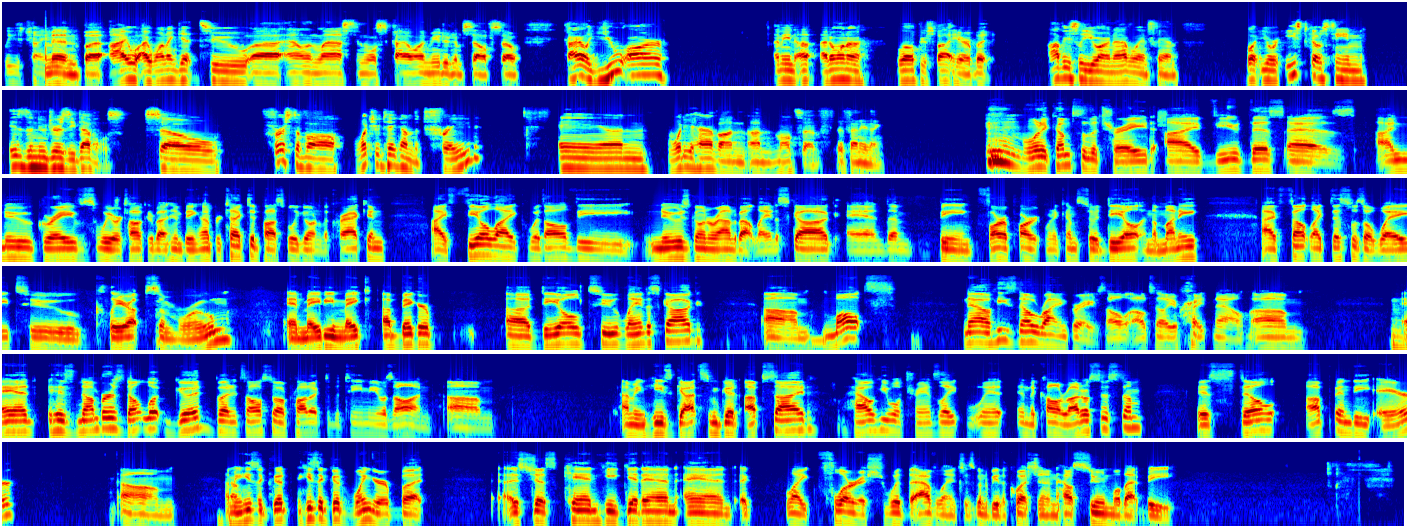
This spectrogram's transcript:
please chime in. But I I want to get to uh, Alan last, and we'll Kyle unmuted himself. So, Kyle, you are. I mean, I, I don't want to blow up your spot here, but obviously you are an Avalanche fan but your East Coast team is the New Jersey Devils. So, first of all, what's your take on the trade? And what do you have on, on Maltsev, if anything? when it comes to the trade, I viewed this as I knew Graves, we were talking about him being unprotected, possibly going to the Kraken. I feel like with all the news going around about Landeskog and them being far apart when it comes to a deal and the money, I felt like this was a way to clear up some room and maybe make a bigger uh, deal to Landeskog. Um, Maltz, now he's no Ryan Graves. I'll I'll tell you right now. Um, Hmm. And his numbers don't look good, but it's also a product of the team he was on. Um, I mean, he's got some good upside. How he will translate with, in the Colorado system is still up in the air. Um, I mean, he's a good he's a good winger, but it's just can he get in and uh, like flourish with the Avalanche is going to be the question, and how soon will that be?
